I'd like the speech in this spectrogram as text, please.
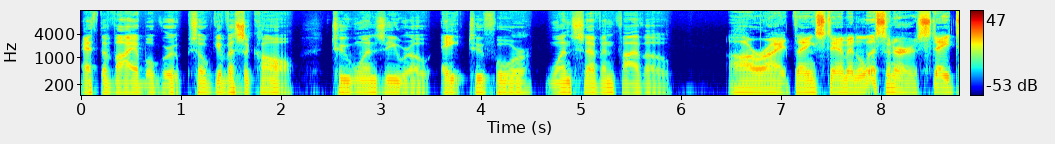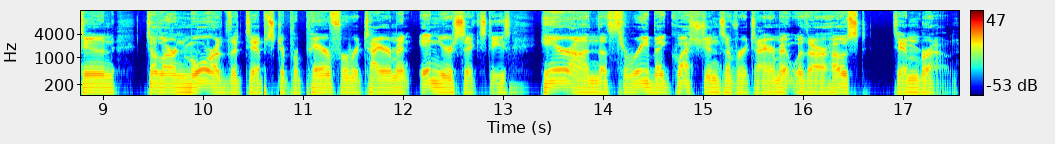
at the Viable Group. So give us a call, 210 824 1750. All right. Thanks, Tim. And listeners, stay tuned to learn more of the tips to prepare for retirement in your 60s here on the three big questions of retirement with our host, Tim Brown.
